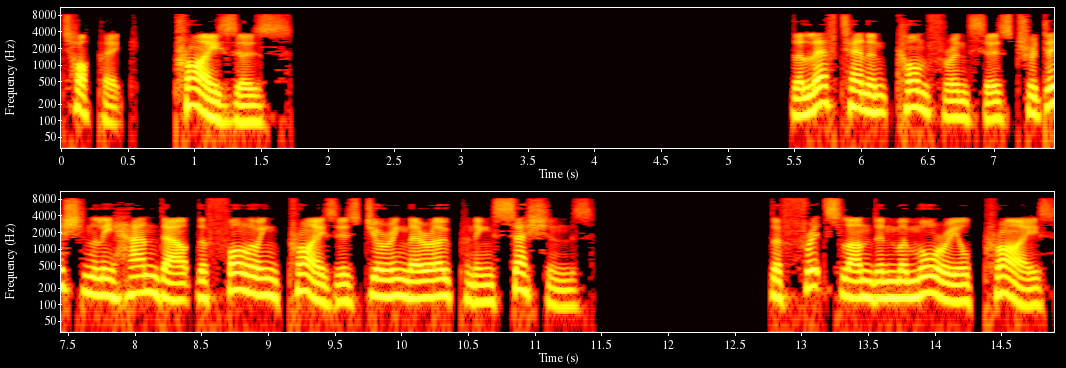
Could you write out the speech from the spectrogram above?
Topic: Prizes. The lieutenant conferences traditionally hand out the following prizes during their opening sessions. The Fritz London Memorial Prize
